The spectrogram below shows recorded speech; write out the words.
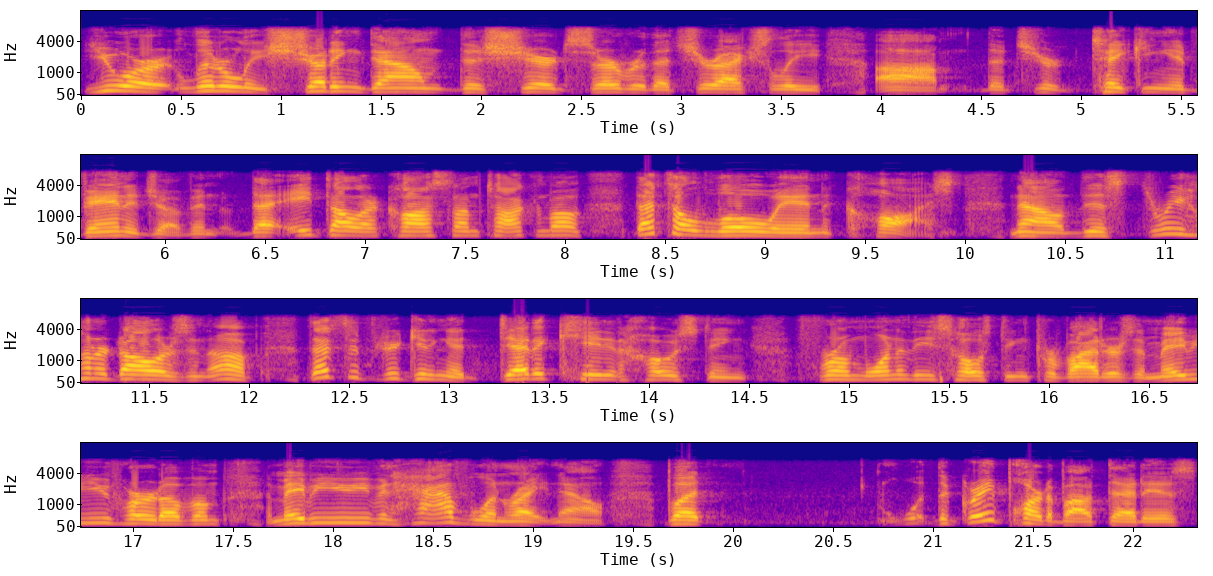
you are literally shutting down this shared server that you're actually um, that you're taking advantage of. And that eight dollar cost I'm talking about, that's a low end cost. Now this three hundred dollars and up, that's if you're getting a dedicated hosting from one of these hosting providers, and maybe you've heard of them, and maybe you even have one right now. But what the great part about that is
